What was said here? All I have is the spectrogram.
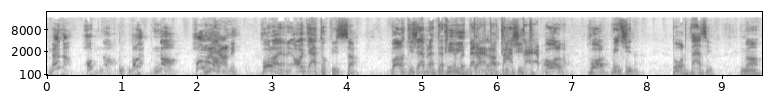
Na, na, hopp, Na, hopp. na, Hol a na. Jani? Hol a Jani? Adjátok vissza. Valaki zsebre tette, vagy berakta el a táskájába. Hol van? Hol? Mit csinál? Tortázik? Na,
